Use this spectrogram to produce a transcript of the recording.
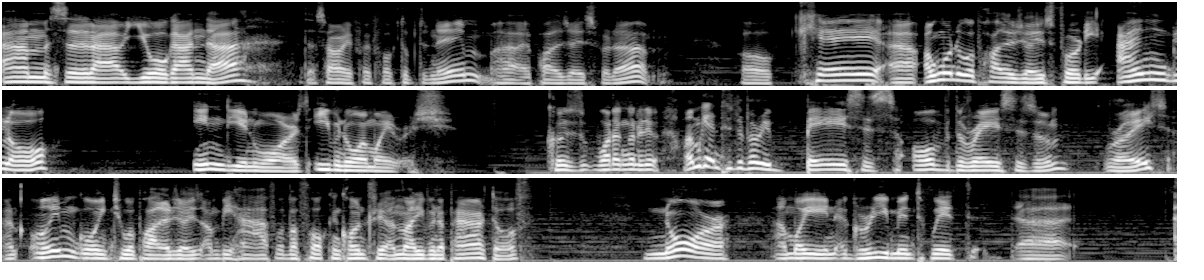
Amsara Yoganda. Sorry if I fucked up the name. Uh, I apologize for that. Okay, uh, I'm going to apologize for the Anglo Indian Wars, even though I'm Irish. Because what I'm going to do, I'm getting to the very basis of the racism, right? And I'm going to apologize on behalf of a fucking country I'm not even a part of. Nor am I in agreement with uh,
